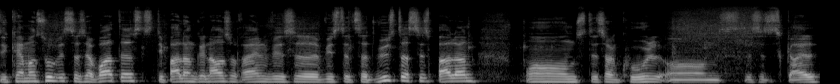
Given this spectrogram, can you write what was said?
Die kommen so, wie du es erwartest. Die ballern genauso rein, wie du jetzt nicht willst, dass sie es ballern. Und die sind cool und das ist geil.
